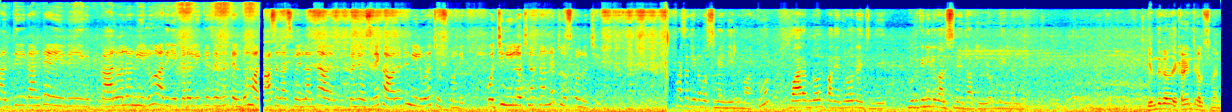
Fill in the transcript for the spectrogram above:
కల్తీగా అంటే ఇవి కాలువలో నీళ్ళు అది ఎక్కడ లీకేజ్ అయిందో తెలియదు మా వాసన స్మెల్ అంతా ఇక్కడనే వస్తున్నాయి. కావాలంటే నీళ్ళు కూడా చూసుకోండి. వచ్చి నీళ్ళు వచ్చినప్పుడన్నా చూసుకోండి వచ్చి. దినం వస్తున్నాయి నీళ్ళు మాకు. వారం రోజులు పదిహేను రోజులు అవుతుంది. మురికి నీళ్ళు కలుస్తున్నాయి దాంట్లో నీళ్ళలో ఎందుకు ఎక్కడి నుంచి కలుస్తున్నాయి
